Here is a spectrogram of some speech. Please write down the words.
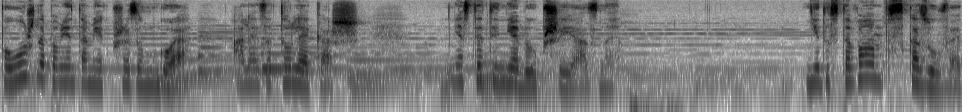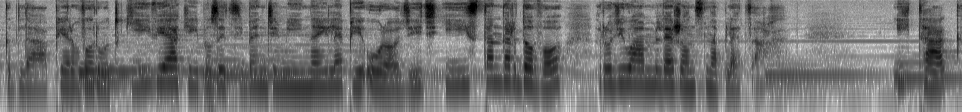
Położne pamiętam jak przez mgłę, ale za to lekarz niestety nie był przyjazny. Nie dostawałam wskazówek dla pierworódki, w jakiej pozycji będzie mi najlepiej urodzić, i standardowo rodziłam leżąc na plecach. I tak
